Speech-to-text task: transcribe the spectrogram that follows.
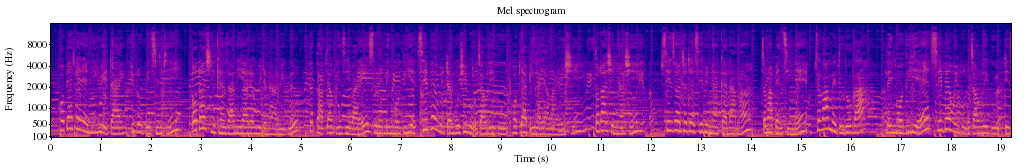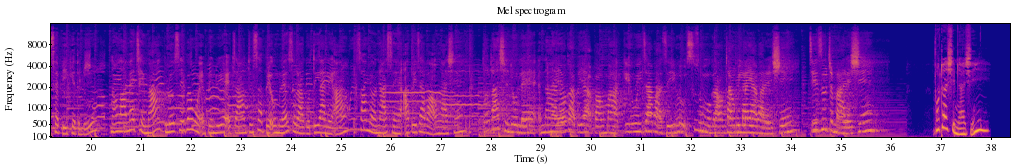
ဖော်ပြခဲ့တဲ့နည်းတွေအတိုင်းပြုလုပ်ပေးခြင်းဖြင့်တောတာရှင်ခံစားနေရတဲ့ဝေဒနာတွေကိုတက်တာပြောက်ကင်းစေပါတယ်ဆိုတဲ့လိမ္မော်သီးရဲ့ဆေးဖက်ဝင်တန်ဖိုးရှိဖို့အကြောင်းလေးကိုဖော်ပြပေးလိုက်ရပါတယ်ရှင်တောတာရှင်များရှင်ဆေးစောတက်တဲ့ဆေးပင်များကဏ္ဍမှာကျမပင်စီနဲ့ကျမမေသူတို့က လိမ္မော်သီးရဲ့ဆေးဘက်ဝင်ဖို့အကြောင်းလေးကိုတင်ဆက်ပေးခဲ့တယ်လို့နောင်လာမယ့်ချိန်မှာဘလို့ဆေးဘက်ဝင်အပင်တွေရဲ့အကြောင်းတင်ဆက်ပေးဦးမလဲဆိုတာကိုသိရလင်အောင်စောင့်မျှော်နှားဆင်အားပေးကြပါအောင်လားရှင်ဒေါက်တာရှင်တို့လည်းအနာရောဂါပြအပေါင်းမှကင်းဝေးကြပါစေလို့ဆုမွန်ကောင်းတောင်းပေးလိုက်ရပါတယ်ရှင်ကျေးဇူးတင်ပါတယ်ရှင်သောတာရှင်များရှင်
